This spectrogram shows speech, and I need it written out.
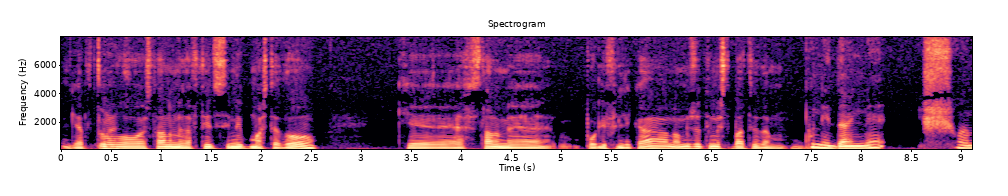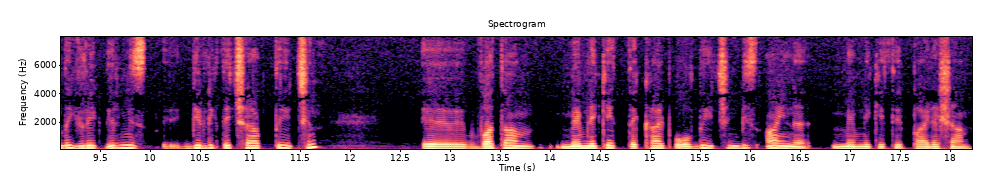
Γι' αυτό Μάλιστα. αισθάνομαι αυτή τη στιγμή που είμαστε εδώ και αισθάνομαι πολύ φιλικά, νομίζω ότι είμαι στην πατρίδα μου. Bu nedenle şu anda yüreklerimiz e, birlikte çarptığı için e, vatan, memleket de kalp olduğu için biz aynı memleketi paylaşan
